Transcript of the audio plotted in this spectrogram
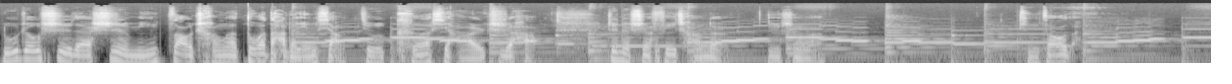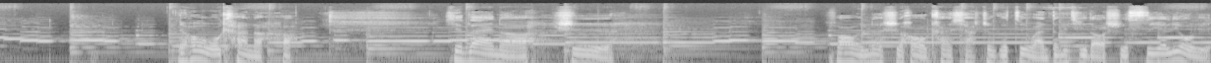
泸州市的市民造成了多大的影响，就可想而知哈。真的是非常的，你说。挺糟的，然后我看呢，哈，现在呢是发文的时候，看一下这个最晚登记到是四月六日，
